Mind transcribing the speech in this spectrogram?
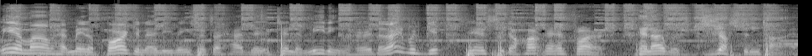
Me and mom had made a bargain that evening since I had to attend a meeting with her that I would get to see the Heartland Flyer, and I was just in time.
